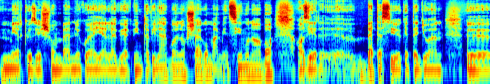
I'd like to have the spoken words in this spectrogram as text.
mérkőzés van bennük olyan jellegűek, mint a világbajnokságon, már mint színvonalba, azért beteszi őket őket egy olyan ö,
